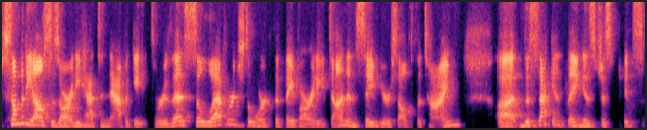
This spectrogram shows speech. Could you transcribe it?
somebody else has already had to navigate through this. So leverage the work that they've already done and save yourself the time. Uh, the second thing is just it's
